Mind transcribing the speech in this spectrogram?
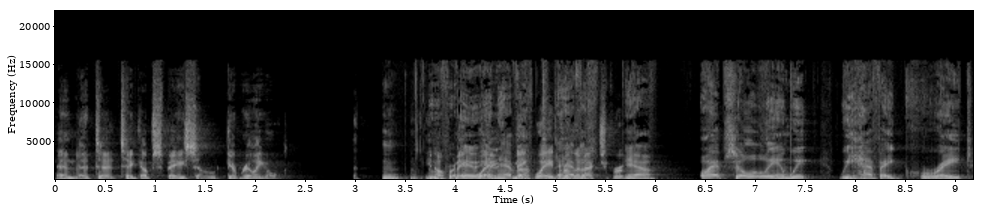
and uh, to take up space and get really old. You know, make way, make a, way for the a, next group. Yeah. Oh, absolutely. And we we have a great,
